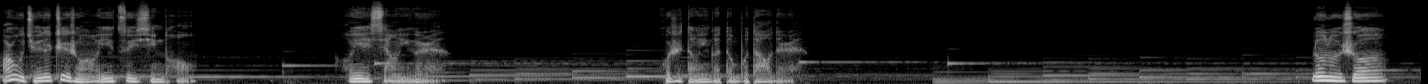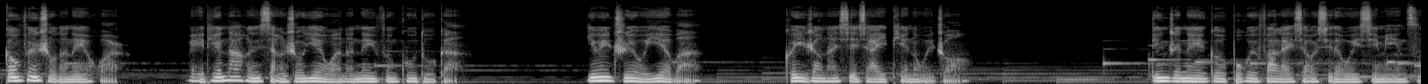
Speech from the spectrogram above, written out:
而我觉得这种熬夜最心痛。熬夜想一个人，或者等一个等不到的人。洛洛说，刚分手的那会儿，每天他很享受夜晚的那一份孤独感。因为只有夜晚，可以让他卸下一天的伪装，盯着那个不会发来消息的微信名字，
